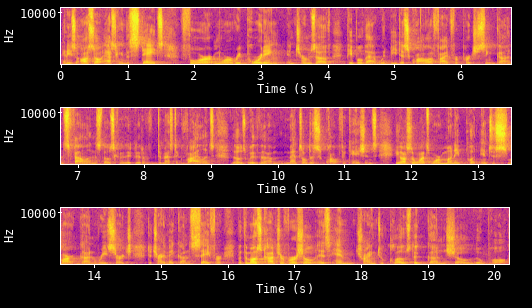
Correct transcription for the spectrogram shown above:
and he's also asking the states for for more reporting in terms of people that would be disqualified for purchasing guns, felons, those convicted of domestic violence, those with um, mental disqualifications. He also wants more money put into smart gun research to try to make guns safer. But the most controversial is him trying to close the gun show loophole.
